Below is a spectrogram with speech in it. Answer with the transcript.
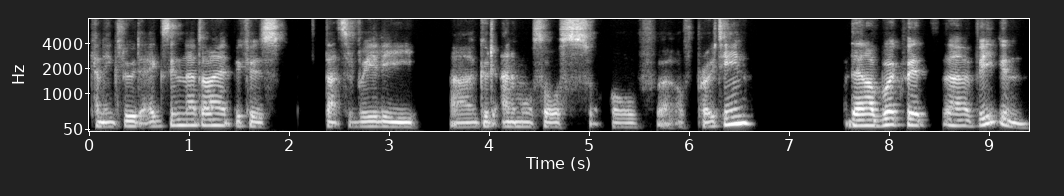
can include eggs in their diet because that's a really uh, good animal source of uh, of protein. Then I've worked with uh, vegan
